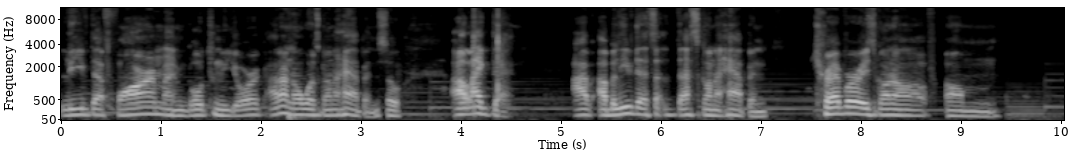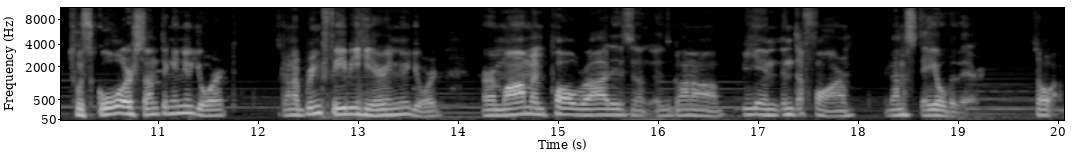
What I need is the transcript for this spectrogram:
leave that farm and go to New York. I don't know what's gonna happen. So I like that. I, I believe that's that's gonna happen. Trevor is gonna um to school or something in New York. He's gonna bring Phoebe here in New York. Her mom and Paul Rudd is is gonna be in, in the farm. They're gonna stay over there. So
